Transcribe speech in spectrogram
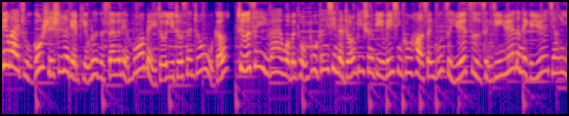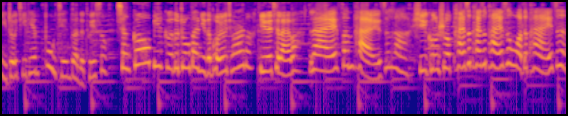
另外，主攻时事热点评论的三文联播，每周一周三、周五更。除此以外，我们同步。更新的装逼圣地微信公号三公子约子曾经约的那个约，将一周七天不间断的推送。想高逼格的装扮你的朋友圈吗？约 起来吧！来翻牌子了。虚空说牌子牌子牌子，我的牌子。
